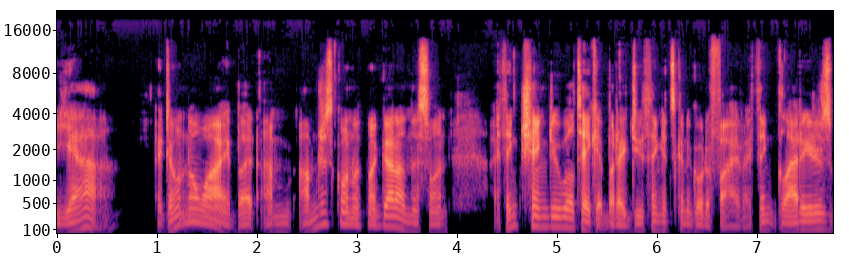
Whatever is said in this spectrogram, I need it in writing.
yeah, I don't know why, but I'm I'm just going with my gut on this one. I think Chengdu will take it, but I do think it's going to go to five. I think Gladiators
